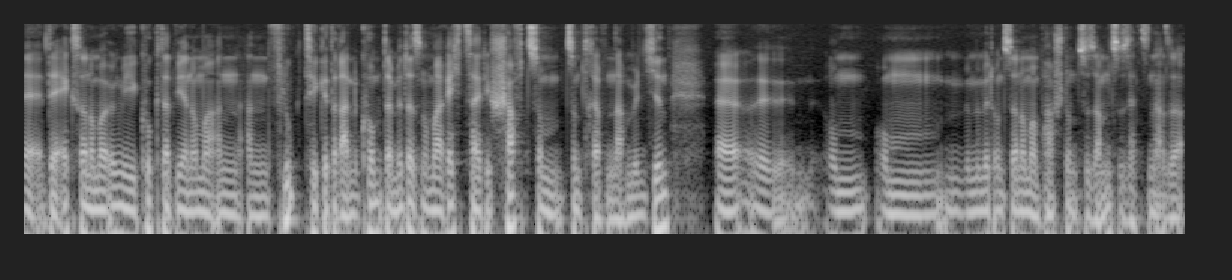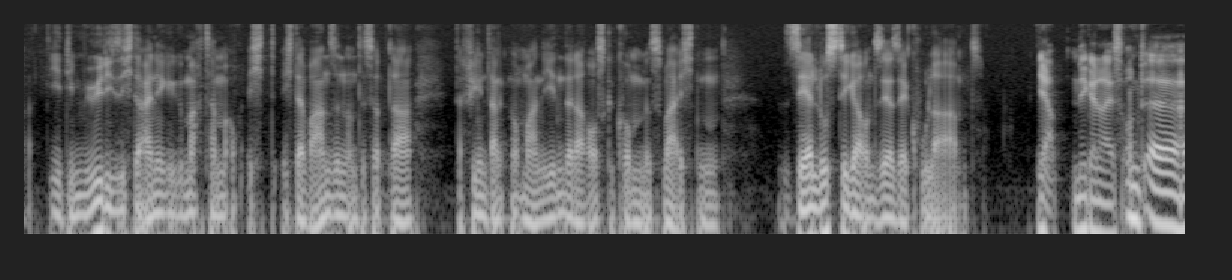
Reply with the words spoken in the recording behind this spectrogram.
äh, der extra nochmal irgendwie geguckt hat, wie er nochmal an, an Flugticket rankommt, damit er es nochmal rechtzeitig schafft zum, zum Treffen nach München, äh, um, um mit uns da nochmal ein paar Stunden zusammenzusetzen. Also die, die Mühe, die sich da einige gemacht haben, auch echt, echt der Wahnsinn. Und deshalb da, da vielen Dank nochmal an jeden, der da rausgekommen ist. War echt ein sehr lustiger und sehr, sehr cooler Abend. Ja, mega nice. Und äh,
